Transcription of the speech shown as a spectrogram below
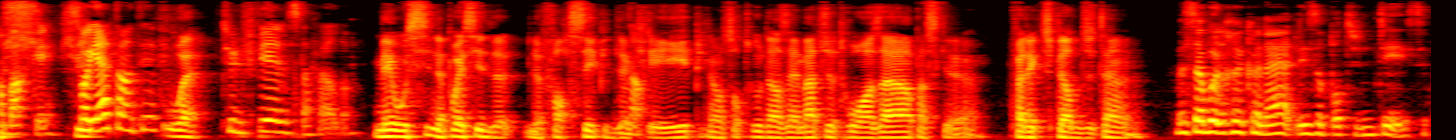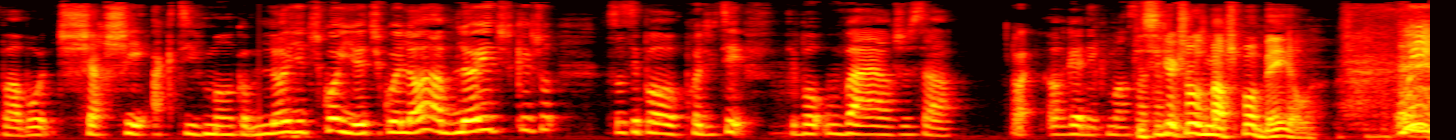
Embarqué. su- Soyez attentif. Ouais. Tu le files, cette affaire-là. Mais aussi ne pas essayer de le, le forcer puis de le Non. créer, puis là on se retrouve dans un match de trois heures parce que fallait que tu perdes du temps. Mais ça va de reconnaître les opportunités. C'est pas beau de chercher activement comme là, y a-tu quoi, y a-tu quoi là, là, y a-tu quelque chose? Ça, c'est pas productif. T'es pas ouvert juste à. Ouais. Organiquement, ça. Puis si quelque chose marche pas, bail. Oui.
